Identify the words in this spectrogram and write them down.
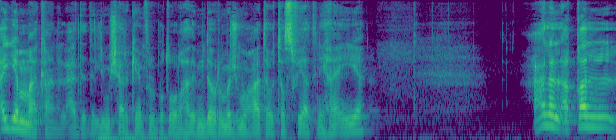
ايا ما كان العدد اللي مشاركين في البطولة هذه من دوري مجموعات أو تصفيات نهائية على الأقل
